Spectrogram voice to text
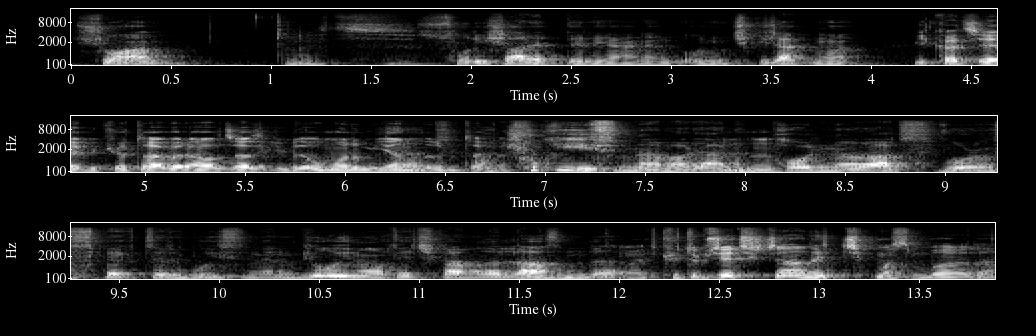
şu an Evet. soru işaretleri yani oyun çıkacak mı? Birkaç aya bir kötü haber alacağız gibi de umarım yanılırım Evet. tabii. Çok iyi isimler var yani. Hı hı. Paul Neurath, Warren Spector bu isimlerin bir oyunu ortaya çıkarmaları lazımdı. Evet kötü bir şey çıkacağına da hiç çıkmasın bu arada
